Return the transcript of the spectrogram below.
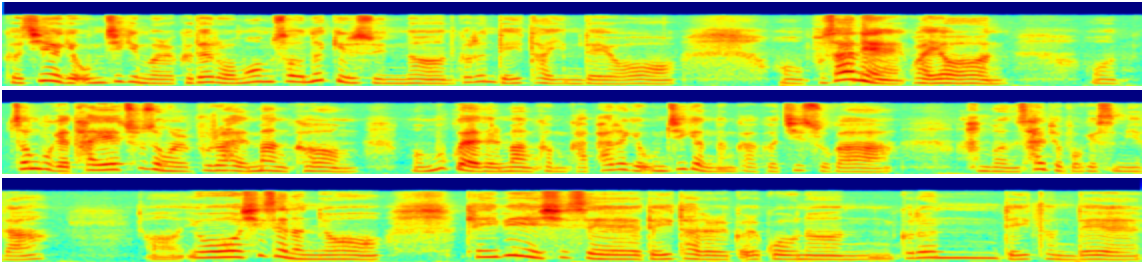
그 지역의 움직임을 그대로 몸소 느낄 수 있는 그런 데이터인데요. 어, 부산에 과연 어, 전국의 타의 추종을 불허할 만큼 뭐 묶어야 될 만큼 가파르게 움직였는가 그 지수가 한번 살펴보겠습니다. 어, 요 시세는요 KB 시세 데이터를 끌고 오는 그런 데이터인데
